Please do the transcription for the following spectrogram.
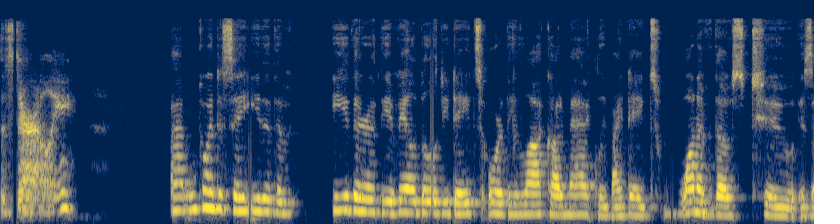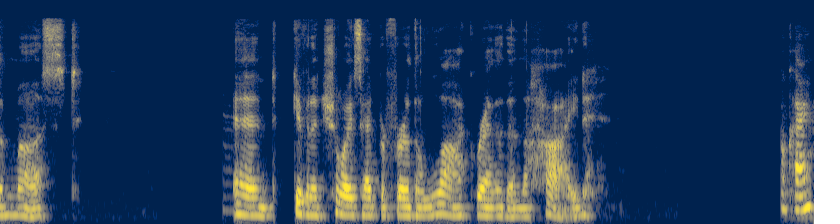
necessarily. I'm going to say either the either the availability dates or the lock automatically by dates. One of those two is a must. And given a choice, I'd prefer the lock rather than the hide. Okay.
